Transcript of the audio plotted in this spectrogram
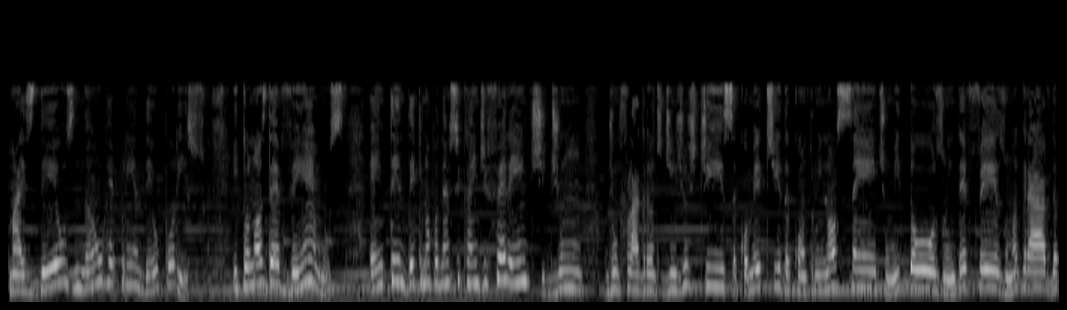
mas Deus não repreendeu por isso. Então nós devemos é, entender que não podemos ficar indiferente de um de um flagrante de injustiça cometida contra um inocente, um idoso, um indefeso, uma grávida,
